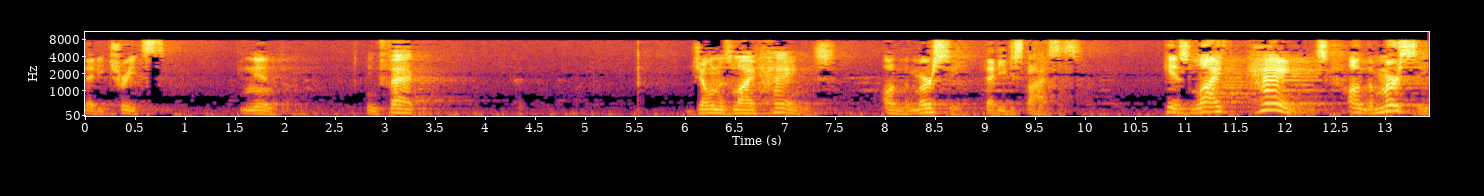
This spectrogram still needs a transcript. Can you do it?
that he treats Nineveh. In fact, Jonah's life hangs on the mercy that he despises. His life hangs on the mercy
